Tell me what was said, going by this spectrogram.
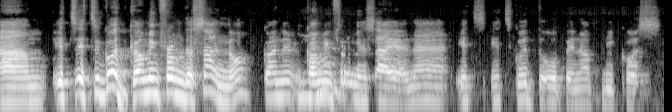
um, it's it's good coming from the son, no? Coming, Yeah. from Messiah na it's it's good to open up because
